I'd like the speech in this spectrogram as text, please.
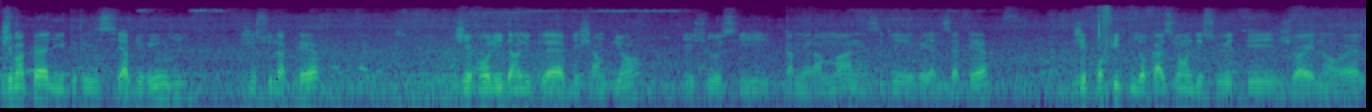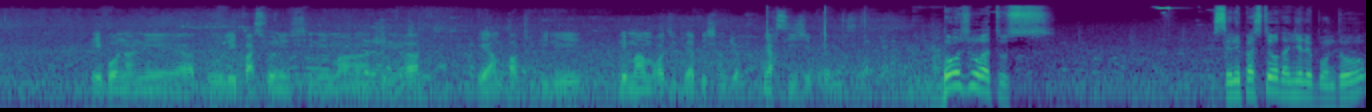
je m'appelle Idriss Yabiringi, je suis l'acteur. J'évolue dans le club des champions. Je suis aussi caméraman ainsi que réalisateur. Je profite de l'occasion de souhaiter joyeux Noël et bonne année à tous les passionnés du cinéma en général et en particulier les membres du Club des Champions. Merci, je vous remercie. Bonjour à tous. C'est le pasteur Daniel Bondo,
